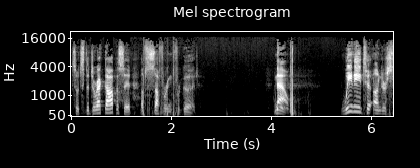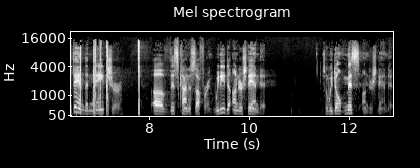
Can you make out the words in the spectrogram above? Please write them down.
So it's the direct opposite of suffering for good. Now, we need to understand the nature of this kind of suffering. We need to understand it so we don't misunderstand it.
